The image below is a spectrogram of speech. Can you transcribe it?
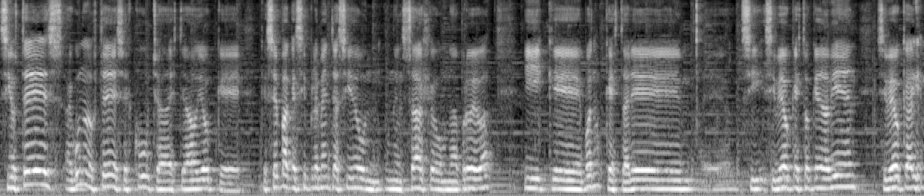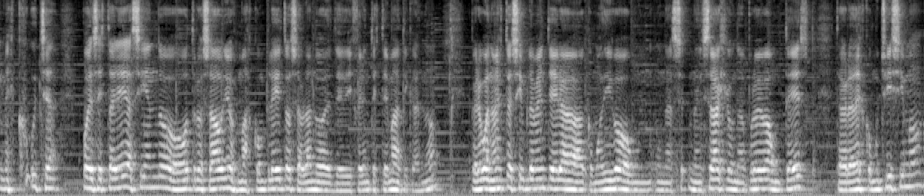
Si ustedes, alguno de ustedes escucha este audio, que, sepa que simplemente ha sido un, un ensayo, una prueba, y que bueno que estaré eh, si, si, veo que esto queda bien si veo que alguien me escucha pues estaré haciendo otros audios más completos hablando de, diferentes temáticas no pero bueno esto simplemente era como digo un, un ensayo una prueba un test. Te agradezco muchísimo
